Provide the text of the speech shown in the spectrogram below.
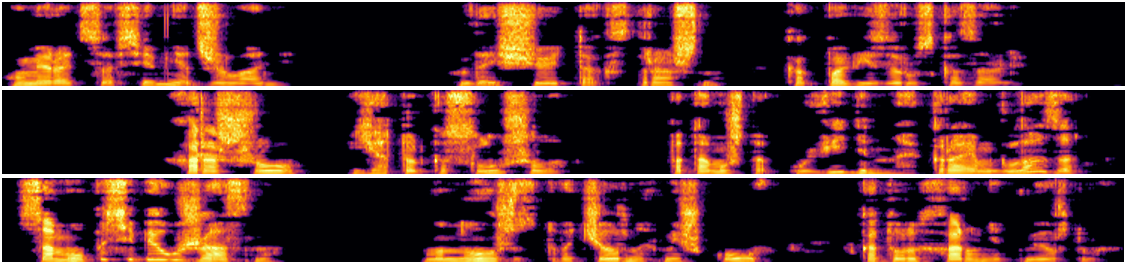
Умирать совсем нет желания. Да еще и так страшно, как по визору сказали. Хорошо, я только слушала, потому что увиденное краем глаза само по себе ужасно множество черных мешков, в которых хоронят мертвых.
